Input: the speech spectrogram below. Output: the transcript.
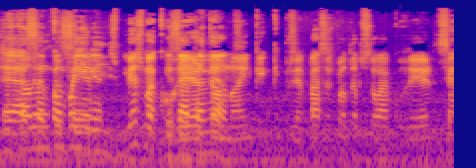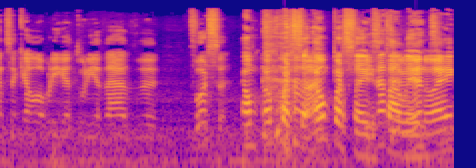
É um assim, companheirismo. mesmo a correr Exatamente. também, que, que, por exemplo, passas para outra pessoa a correr, sentes aquela obrigatoriedade de força. É um, é um parceiro, é um parceiro que está ali, não é? é?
